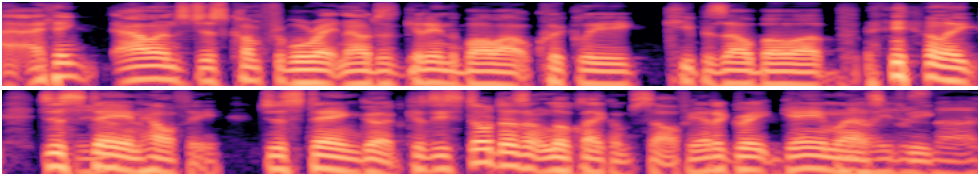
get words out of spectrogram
I think Allen's just comfortable right now, just getting the ball out quickly, keep his elbow up, like just staying yep. healthy, just staying good, because he still doesn't look like himself. He had a great game last no, week, not.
